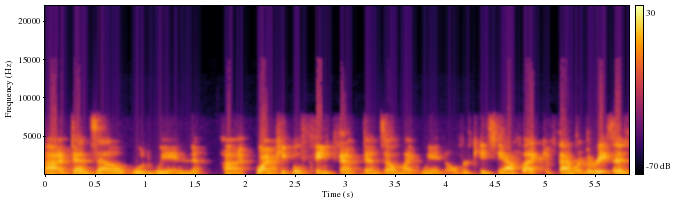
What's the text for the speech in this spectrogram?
uh, Denzel would win, uh, why people think that Denzel might win over Casey Affleck, if that were the reason,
